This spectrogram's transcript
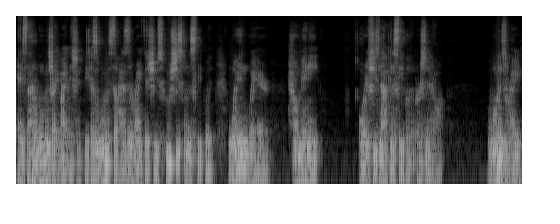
And it's not a woman's right violation because a woman still has the right to choose who she's going to sleep with, when, where, how many, or if she's not going to sleep with a person at all. Women's right,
